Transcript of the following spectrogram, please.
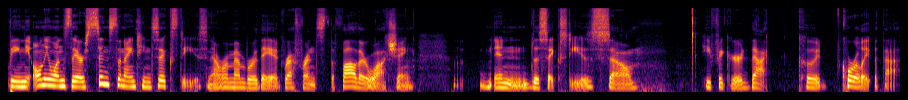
being the only ones there since the 1960s. Now, remember, they had referenced the father watching in the 60s. So he figured that could correlate with that.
